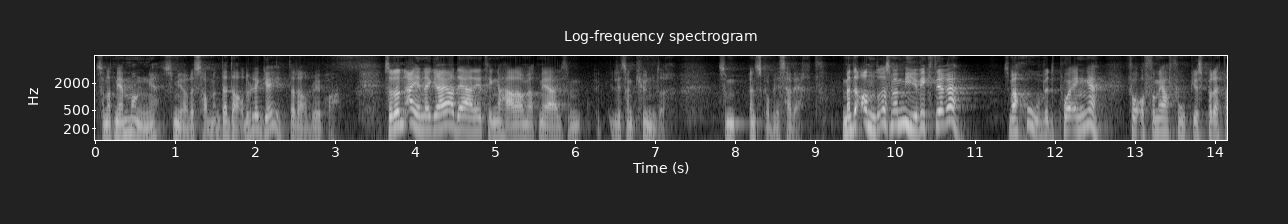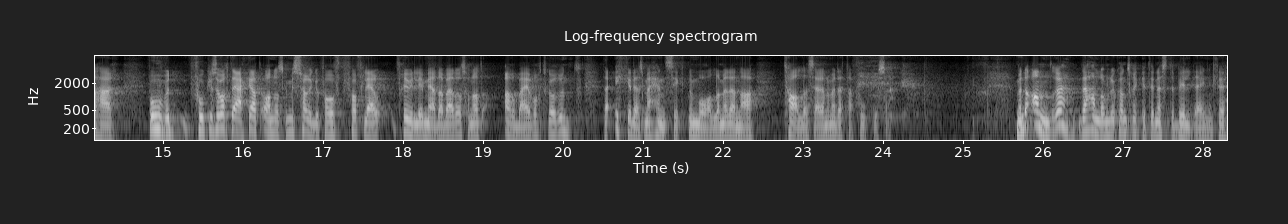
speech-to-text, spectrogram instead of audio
Sånn at vi er mange som gjør det sammen. Det er da det blir gøy. det er da det blir bra. Så den ene greia det er de tingene her med at vi er liksom, litt sånn kunder som ønsker å bli servert. Men det andre, som er mye viktigere, som er hovedpoenget for hvorfor vi har fokus på dette her for Hovedfokuset vårt er ikke at å, nå skal vi sørge for å få flere frivillige medarbeidere, sånn at arbeidet vårt går rundt. Det er ikke det som er hensikten og målet med denne taleserien og med dette fokuset. Men det andre det handler om du kan trykke til neste bilde. egentlig.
